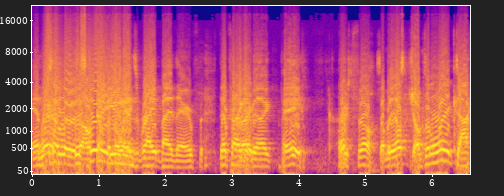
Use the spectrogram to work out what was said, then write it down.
And Win the, or lose, the student in the right by there. They're probably gonna be like, "Hey, there's Phil, Somebody else jumped in the lake. doc,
